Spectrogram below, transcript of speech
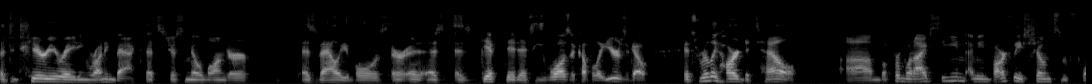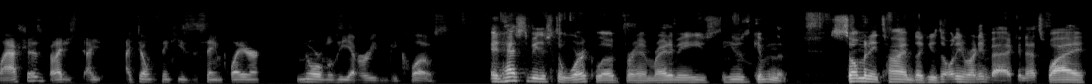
a deteriorating running back that's just no longer as valuable as or as as gifted as he was a couple of years ago. It's really hard to tell. Um, but from what I've seen, I mean, Barkley's shown some flashes, but I just I, I don't think he's the same player, nor will he ever even be close. It has to be just the workload for him, right? I mean, he's he was given the so many times, like he's the only running back, and that's why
